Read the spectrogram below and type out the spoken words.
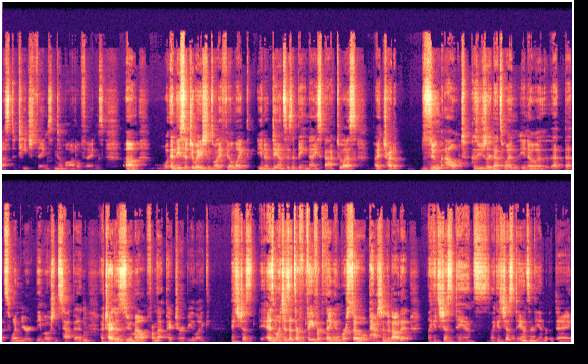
us to teach things and to model things. Um, in these situations, when I feel like you know dance isn't being nice back to us, I try to zoom out because usually that's when you know uh, that that's when your the emotions tap in. I try to zoom out from that picture and be like it's just as much as it's our favorite thing and we're so passionate about it like it's just dance. Like it's just dance mm-hmm. at the end of the day.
